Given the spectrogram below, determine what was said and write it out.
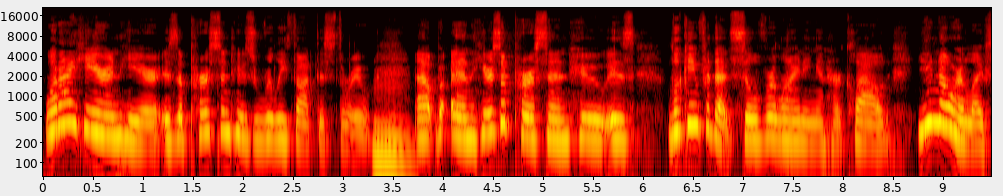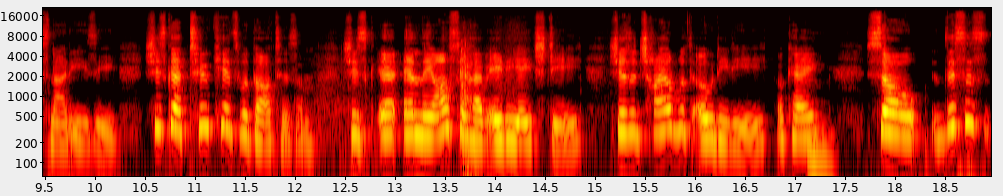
What I hear and hear is a person who's really thought this through. Mm-hmm. Uh, and here's a person who is looking for that silver lining in her cloud. You know her life's not easy. She's got two kids with autism. She's and they also have ADHD. She has a child with ODD, okay? Mm. So this is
